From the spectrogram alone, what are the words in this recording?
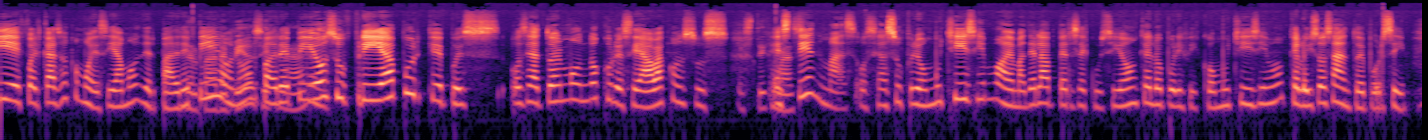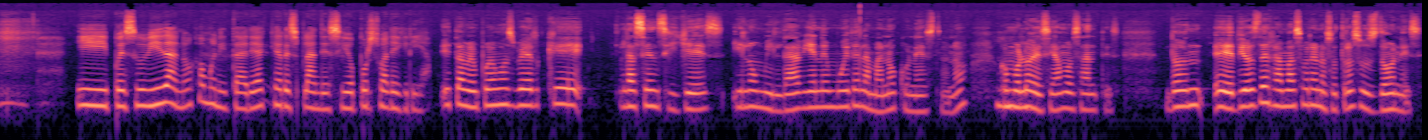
Y fue el caso, como decíamos, del Padre Pío, Padre ¿no? El sí, Padre claro. Pío sufría porque, pues, o sea, todo el mundo curioseaba con sus Estigmas. estigmas, o sea, sufrió muchísimo, además de la persecución que lo purificó muchísimo, que lo hizo santo de por sí. Y pues su vida, ¿no? Comunitaria que resplandeció por su alegría. Y también podemos ver que la sencillez y la humildad viene muy de la mano con esto, ¿no? Como lo decíamos antes, don- eh, Dios derrama sobre nosotros sus dones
